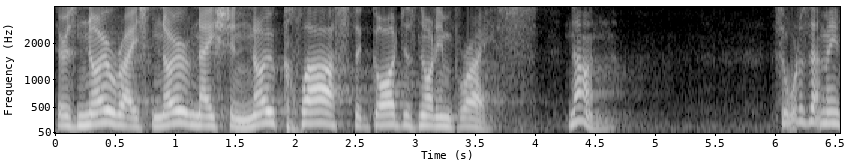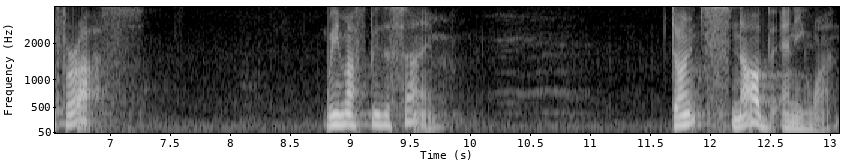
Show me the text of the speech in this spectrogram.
There is no race, no nation, no class that God does not embrace. None. So, what does that mean for us? We must be the same. Don't snub anyone.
